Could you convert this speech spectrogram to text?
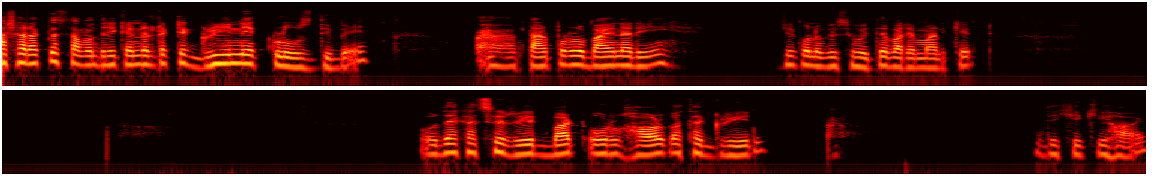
আশা রাখতেছে আমাদের এই ক্যান্ডেলটা একটা গ্রিনে ক্লোজ দিবে। তারপরও বাইনারি যে কোনো কিছু হইতে পারে মার্কেট ও দেখাচ্ছে রেড বাট ওর হওয়ার কথা গ্রিন দেখি কি হয়।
